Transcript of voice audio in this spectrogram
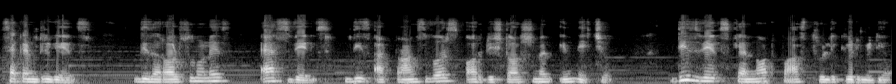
Secondary waves. These are also known as S waves. These are transverse or distortional in nature. These waves cannot pass through liquid medium.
